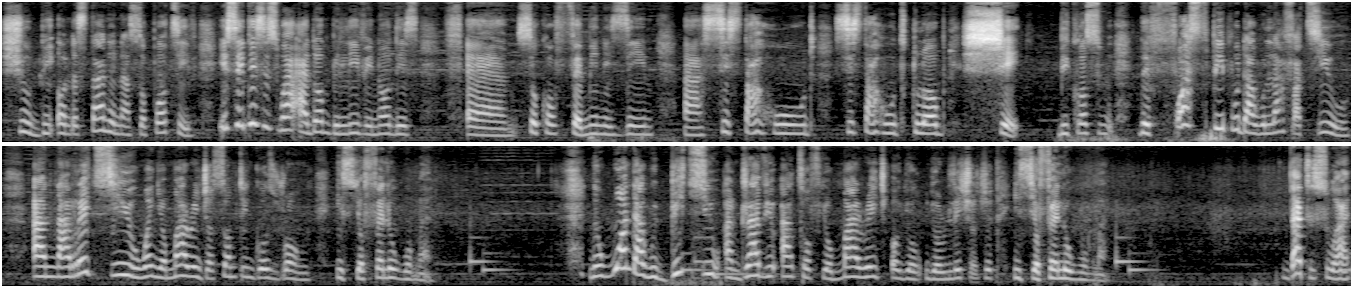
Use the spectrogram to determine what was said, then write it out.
should be understanding and supportive. You see, this is why I don't believe in all this um, so called feminism, uh, sisterhood, sisterhood club shit because the first people that will laugh at you and narrate you when your marriage or something goes wrong is your fellow woman. The one that will beat you and drive you out of your marriage or your, your relationship is your fellow woman. That is why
